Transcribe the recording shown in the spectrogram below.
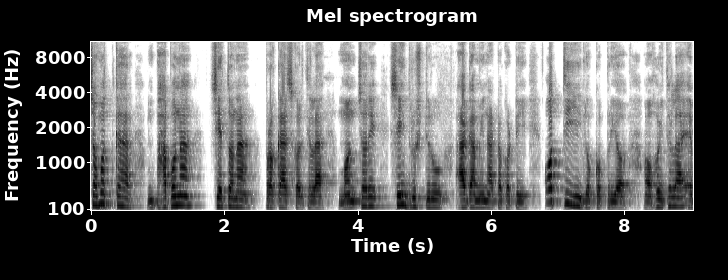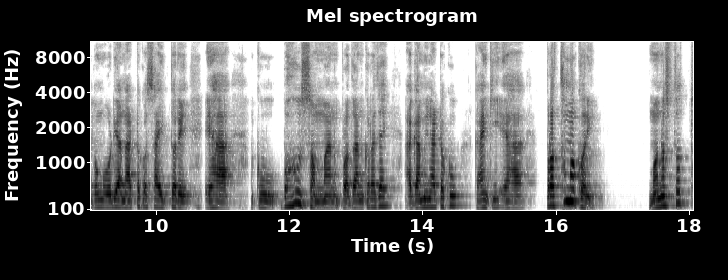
ଚମତ୍କାର ଭାବନା ଚେତନା ପ୍ରକାଶ କରିଥିଲା ମଞ୍ଚରେ। ସେହି ଦୃଷ୍ଟିରୁ ଆଗାମୀ ନାଟକଟି ଅତି ଲୋକପ୍ରିୟ ହୋଇଥିଲା ଏବଂ ଓଡ଼ିଆ ନାଟକ ସାହିତ୍ୟରେ ଏହାକୁ ବହୁ ସମ୍ମାନ ପ୍ରଦାନ କରାଯାଏ। ଆଗାମୀ ନାଟକୁ କାହିଁକି ଏହା ପ୍ରଥମ କରି ମନସ୍ତତ୍ଵ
